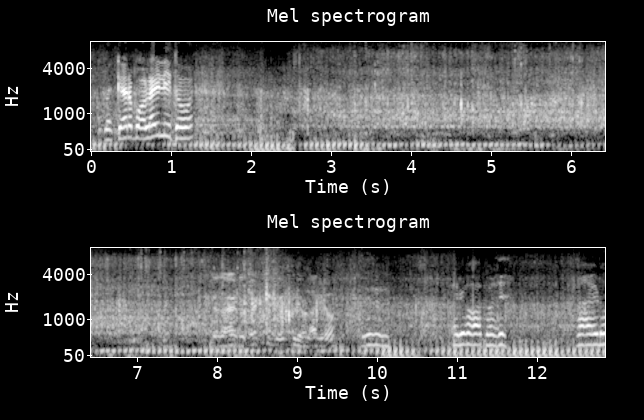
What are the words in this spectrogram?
આપણે કેરબો બોલાવી લીધો હોય. હમ. અરે આપણે રાયડો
